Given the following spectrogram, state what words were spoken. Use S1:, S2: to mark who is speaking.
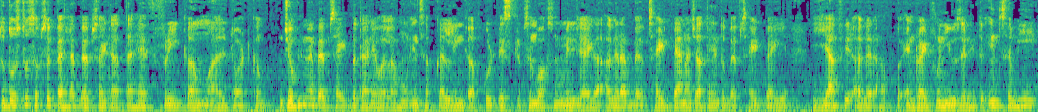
S1: तो दोस्तों, सबसे पहला वेबसाइट आता है फ्री का माल डॉट कॉम जो भी मैं वेबसाइट बताने वाला हूँ, इन सबका लिंक आपको डिस्क्रिप्शन बॉक्स में मिल जाएगा। अगर आप वेबसाइट पे आना चाहते हैं तो वेबसाइट पे आइए। या फिर अगर आप एंड्रॉइड फ़ोन यूज़र हैं तो इन सभी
